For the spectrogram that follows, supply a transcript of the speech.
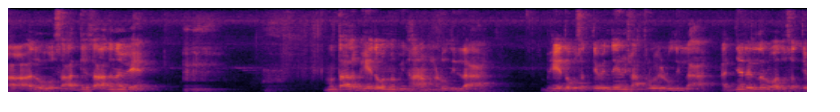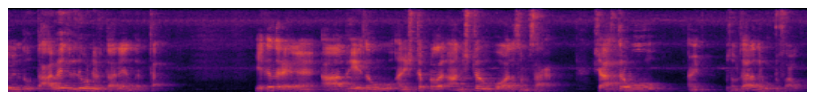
ಅದು ಸಾಧ್ಯ ಸಾಧನವೇ. ಮುಂತಾದ ಭೇದವನ್ನು ವಿಧಾನ ಮಾಡುವುದಿಲ್ಲ. ಭೇದವು ಸತ್ಯವೆಂದೇನು ಶಾಸ್ತ್ರವು ಹೇಳುವುದಿಲ್ಲ. ಅಜ್ಞರೆಲ್ಲರೂ ಅದು ಸತ್ಯವೆಂದು ತಾವೇ ತಿಳಿದುಕೊಂಡಿರುತ್ತಾರೆ ಎಂದರ್ಥ. ಏಕೆಂದರೆ ಆ ಭೇದವು ಅನಿಷ್ಟ ಪ್ರದ ಅನಿಷ್ಟ ರೂಪವಾದ ಸಂಸಾರ. ಶಾಸ್ತ್ರವು ಅನಿ, ಸಂಸಾರ ಅಂದರೆ ಹುಟ್ಟು ಸಾವು.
